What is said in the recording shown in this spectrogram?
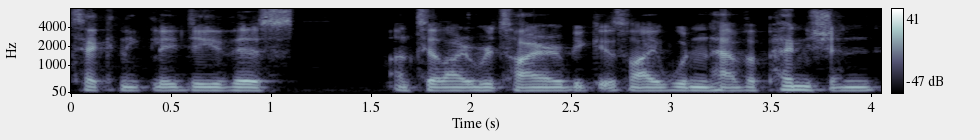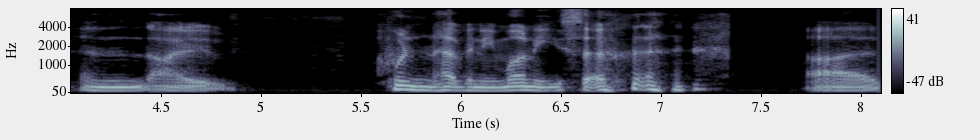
technically do this until I retire because I wouldn't have a pension and I wouldn't have any money. So, uh,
